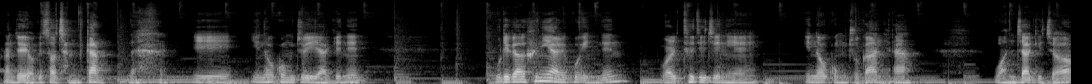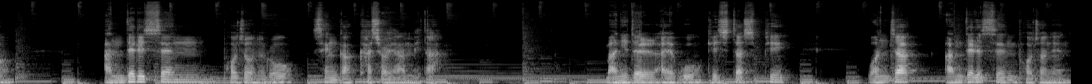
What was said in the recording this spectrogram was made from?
그런데 여기서 잠깐 이 인어공주 이야기는 우리가 흔히 알고 있는 월트 디즈니의 인어공주가 아니라 원작이죠. 안데르센 버전으로 생각하셔야 합니다. 많이들 알고 계시다시피 원작 안데르센 버전은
